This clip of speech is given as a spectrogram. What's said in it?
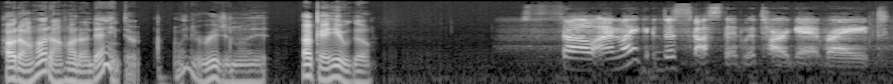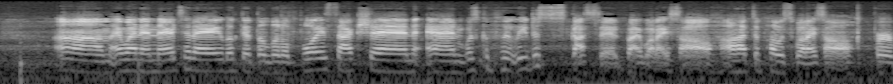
Hold on, hold on, hold on. That ain't the what the original is. Okay, here we go. So I'm like disgusted with Target, right? Um, I went in there today, looked at the little boy section, and was completely disgusted by what I saw. I'll have to post what I saw for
